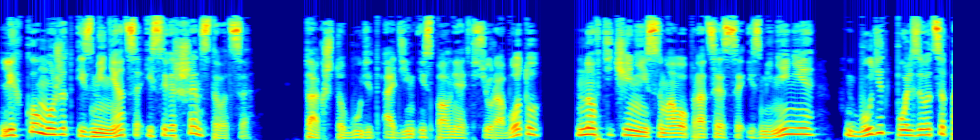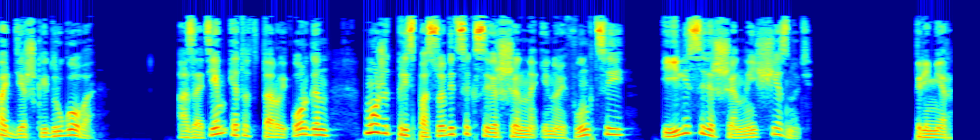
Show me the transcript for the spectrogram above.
легко может изменяться и совершенствоваться, так что будет один исполнять всю работу, но в течение самого процесса изменения будет пользоваться поддержкой другого. А затем этот второй орган может приспособиться к совершенно иной функции или совершенно исчезнуть. Пример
